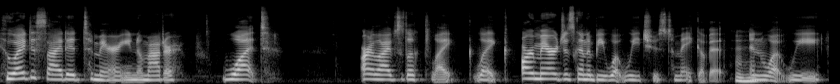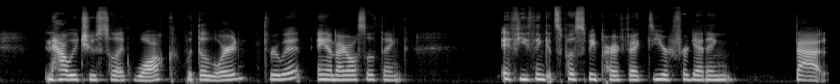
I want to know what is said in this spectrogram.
who I decided to marry, no matter what our lives looked like, like our marriage is gonna be what we choose to make of it mm-hmm. and what we and how we choose to like walk with the Lord through it. And I also think if you think it's supposed to be perfect, you're forgetting that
